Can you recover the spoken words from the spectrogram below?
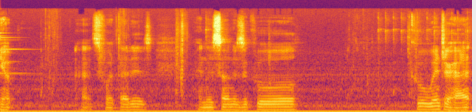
Yep. That's what that is. And this one is a cool, cool winter hat.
